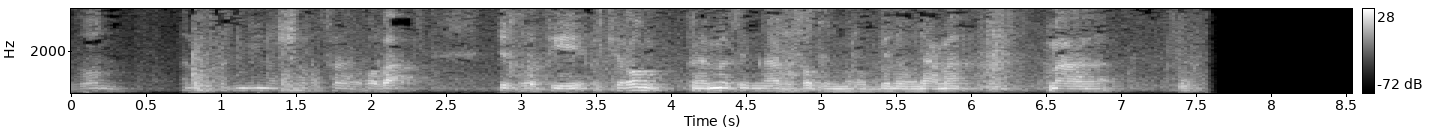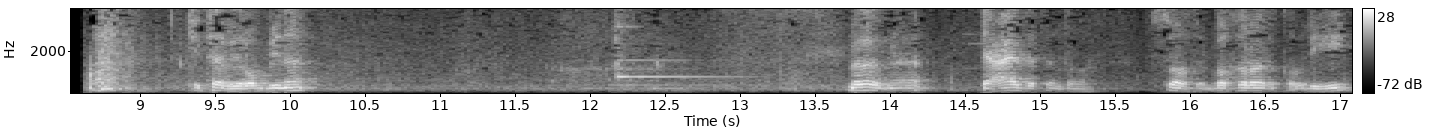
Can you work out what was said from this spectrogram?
أيضا المستثمرين الشرفاء. وبعد. إخوتي الكرام ما زلنا بفضل من ربنا ونعمة مع كتاب ربنا. بلغنا إعادة سورة البقرة لقوله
